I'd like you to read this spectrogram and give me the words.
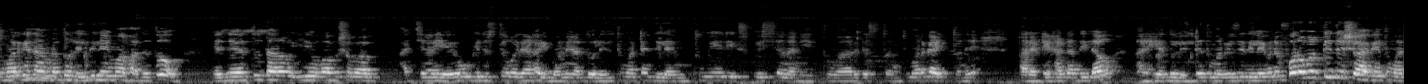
তোমার কাছে আমরা দলিল দিলে মাফা তো। যেহেতু তার ই অভাব স্বভাব আচ্ছা করে আর দলিল তোমার টাইম দিলাম তুমি রিক্স কোয়েশ্চেন আনি তোমার কাছে তোমার গাইড নে। তারে টেকাটা দিলাও, আর হে দলিলটা তোমার কাছে দিলে মানে পরবর্তীতে সে আগে তোমার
